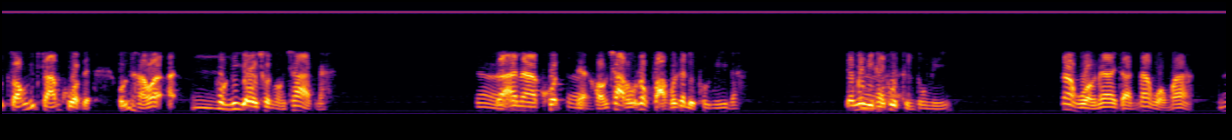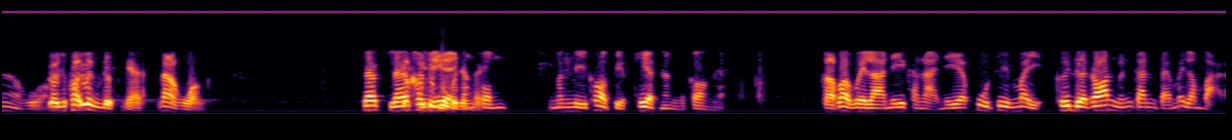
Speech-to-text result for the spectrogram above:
สิบสองสิบสามขวบเนี่ยผมถามว่าอืมพวกนี้เยาวชนของชาตินะใช่และอนาคตเนี่ยใช่ของชาติเราต้องฝากไว้กับเด็กพวกนี้นะ ยังไม่มีใครพูดถึงตรงนี้ น่าห่วงนะอาจารย์น่าห่วงมากน่าห่วงโดยเฉพาะเรื่องเด็กเนี่ยน่าห่วง แล้วแล้วแล้วเขาจะอยู่กันยัสังงไงคมมันมีข้อเปรียบเทียบนะคุณกองนะครับว่าเวลานี้ขณะนี้ผู้ที่ไม่คือเดือดร้อนเหมือนกัน แต่ไม่ลำบาก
